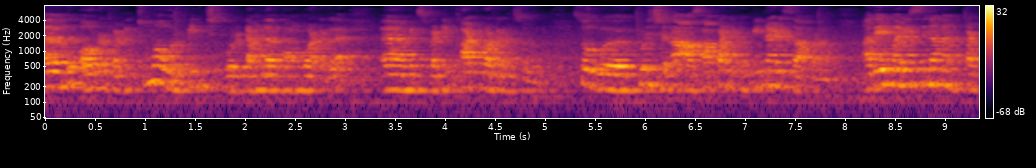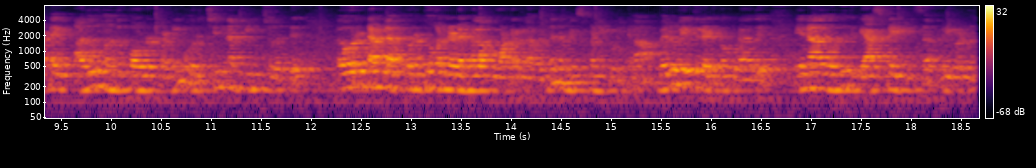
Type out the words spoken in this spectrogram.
அதை வந்து பவுடர் பண்ணி சும்மா ஒரு பிஞ்ச் ஒரு டம்ளர் வார்ம் வாட்டரில் மிக்ஸ் பண்ணி ஹாட் வாட்டர்னு சொல்லுவோம். ஸோ பிடிச்சதுன்னா சாப்பாட்டுக்கு பின்னாடி சாப்பிடணும். அதே மாதிரி சின்னமன் பட்டை அதுவும் வந்து பவுடர் பண்ணி ஒரு சின்ன பிஞ்ச் வந்து ஒரு டம்ளர் ஒரு டூ ஹண்ட்ரட் எம்எல் ஆஃப் வாட்டரில் வந்து நம்ம மிக்ஸ் பண்ணி குடிக்கலாம். வெறும் வயிற்றில் எடுக்கக்கூடாது. ஏன்னா அது வந்து கேஸ்ட்ரைட்டிஸை ப்ரிவென்ட்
